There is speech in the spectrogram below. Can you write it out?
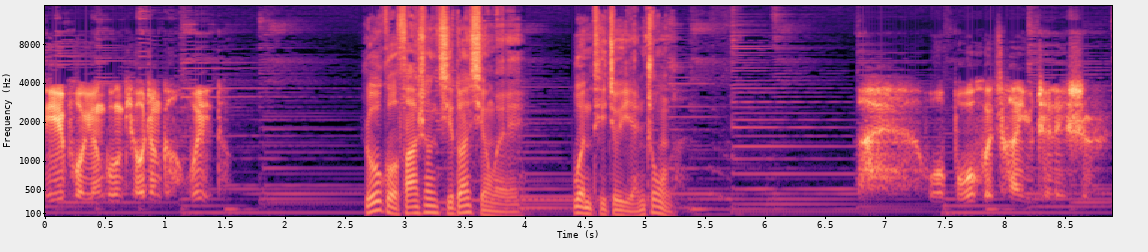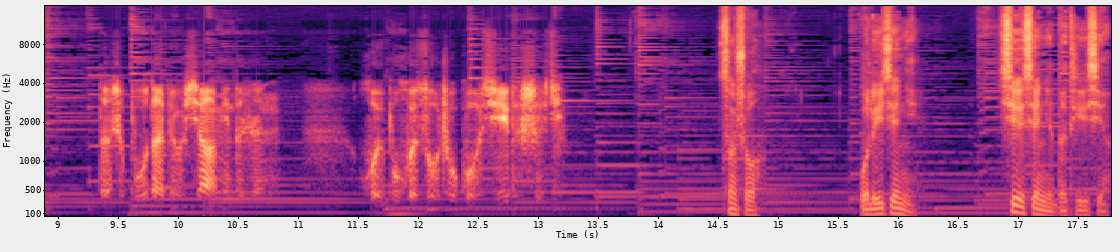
逼迫员工调整岗位等。如果发生极端行为，问题就严重了。哎，我不会参与这类事，但是不代表下面的人会不会做出过激的事情。宋叔，我理解你，谢谢你的提醒。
